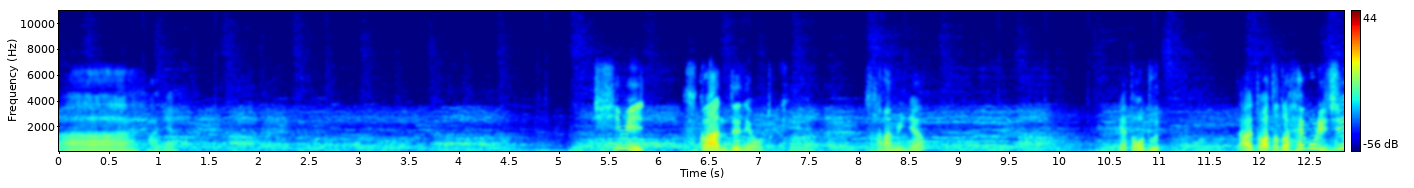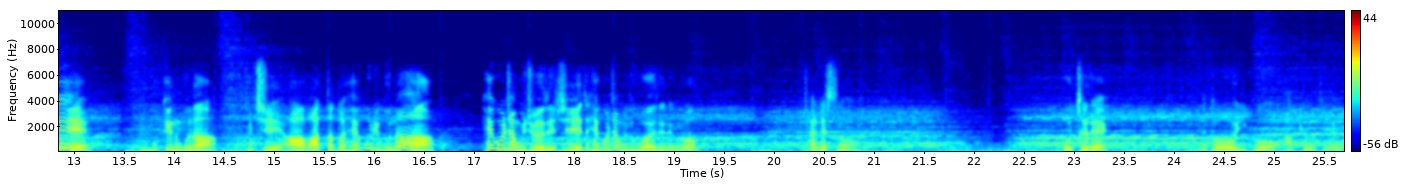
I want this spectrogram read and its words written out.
아 아니야 힘이 9가 안 되네 어떡해. 사람이냐? 야 너도 아 맞다 너 해골이지? 깨는구나. 그치. 아 맞다 너 해골이구나. 해골 장비 줘야 되지? 해골 장비도 모아야 되네 그럼. 잘 됐어. 보트렉 야, 너 이거 안 껴도 돼?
